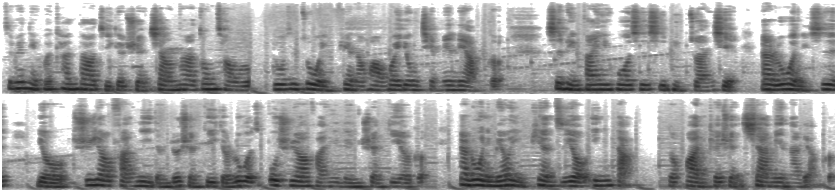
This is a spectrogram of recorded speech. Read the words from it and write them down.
这边你会看到几个选项，那通常如如果是做影片的话，我会用前面两个视频翻译或是视频转写。那如果你是有需要翻译的，你就选第一个；如果是不需要翻译的，你选第二个。那如果你没有影片，只有音档的话，你可以选下面那两个。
